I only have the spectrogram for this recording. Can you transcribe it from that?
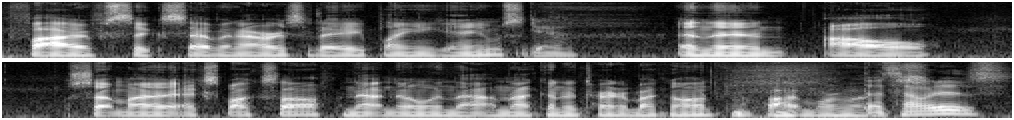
five, six, seven hours a day playing games, Yeah. And then I'll shut my Xbox off, not knowing that I'm not going to turn it back on for mm-hmm. five more months. That's how it is.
